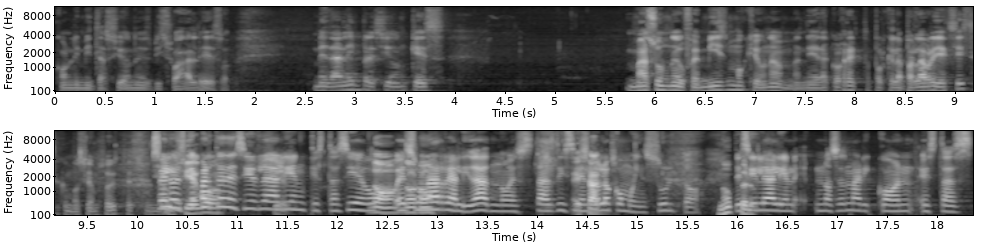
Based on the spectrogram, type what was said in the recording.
con limitaciones visuales, o- me da la impresión que es más un eufemismo que una manera correcta, porque la palabra ya existe, como decíamos ahorita. Es un Pero es que aparte de decirle a alguien que está ciego No, es no, no. una realidad, no estás diciéndolo Exacto. como insulto. No, pero- Decirle a alguien, no seas maricón, estás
